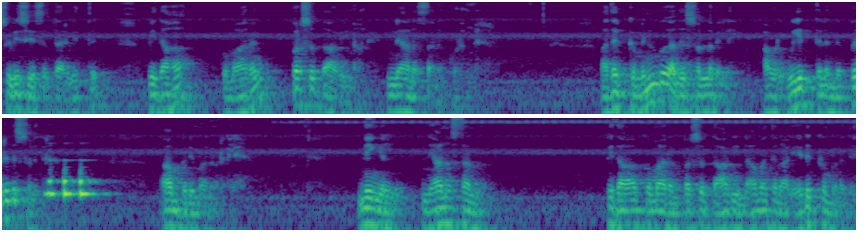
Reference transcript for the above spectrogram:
சுவிசேஷத்தை அறிவித்து பிதா குமாரன் பரிசுத்தாவினால் ஞானஸ்தானம் கொடுங்கள். அதற்கு முன்பு அது சொல்லவில்லை. அவர் உயிர் தெளிந்த பிறகு சொல்கிறார். ஆம் பெருமானவர்களே நீங்கள் ஞானஸ்தானம் பிதா குமாரன் பரிசுத்தாவி நாமத்தினால் எடுக்கும் பொழுது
